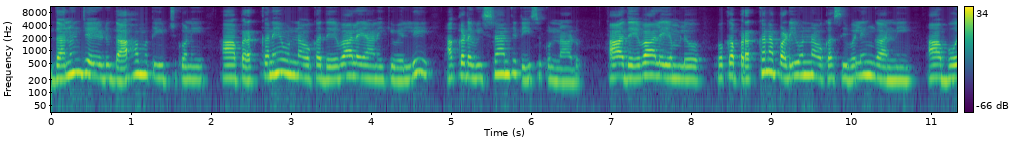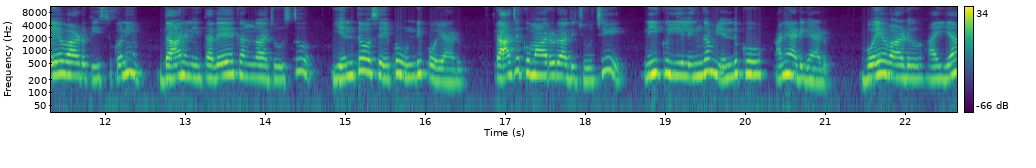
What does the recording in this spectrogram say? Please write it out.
ధనుంజయుడు దాహము తీర్చుకొని ఆ ప్రక్కనే ఉన్న ఒక దేవాలయానికి వెళ్ళి అక్కడ విశ్రాంతి తీసుకున్నాడు. ఆ దేవాలయంలో ఒక ప్రక్కన పడి ఉన్న ఒక శివలింగాన్ని ఆ బోయవాడు తీసుకొని దానిని తదేకంగా చూస్తూ ఎంతోసేపు ఉండిపోయాడు. రాజకుమారుడు అది చూచి నీకు ఈ లింగం ఎందుకు? అని అడిగాడు. బోయవాడు అయ్యా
